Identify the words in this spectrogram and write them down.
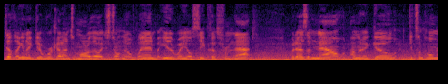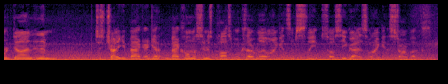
definitely going to get a workout on tomorrow though i just don't know when but either way you'll see clips from that but as of now i'm going to go get some homework done and then just try to get back I get back home as soon as possible because I really want to get some sleep. So I'll see you guys when I get to Starbucks.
